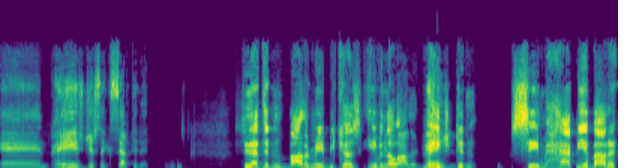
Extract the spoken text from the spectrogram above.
and Page just accepted it. See, that didn't bother me because even It though bothered me. Page didn't seem happy about it,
